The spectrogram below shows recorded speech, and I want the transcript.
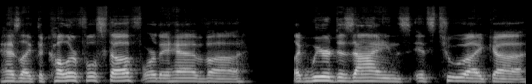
has like the colorful stuff or they have uh like weird designs it's to like uh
